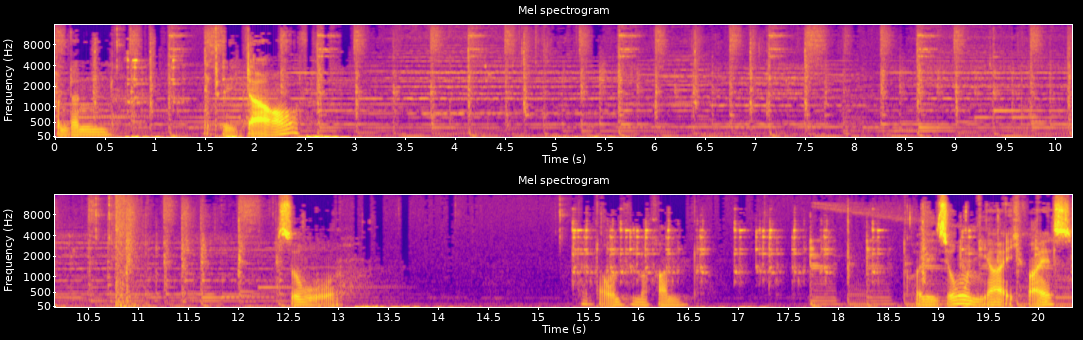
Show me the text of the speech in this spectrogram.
Und dann natürlich darauf. So. Da unten ran. Kollision, ja, ich weiß.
